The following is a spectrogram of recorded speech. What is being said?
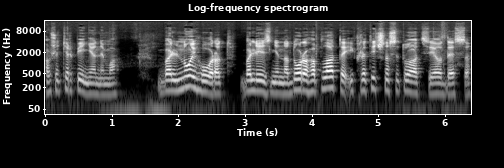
А вже терпіння нема. Больной город, болезненно, дорого плата і критична ситуація Одеса.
